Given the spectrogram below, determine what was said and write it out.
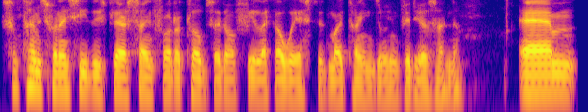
sometimes when I see these players sign for other clubs, I don't feel like I wasted my time doing videos on them. Um,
